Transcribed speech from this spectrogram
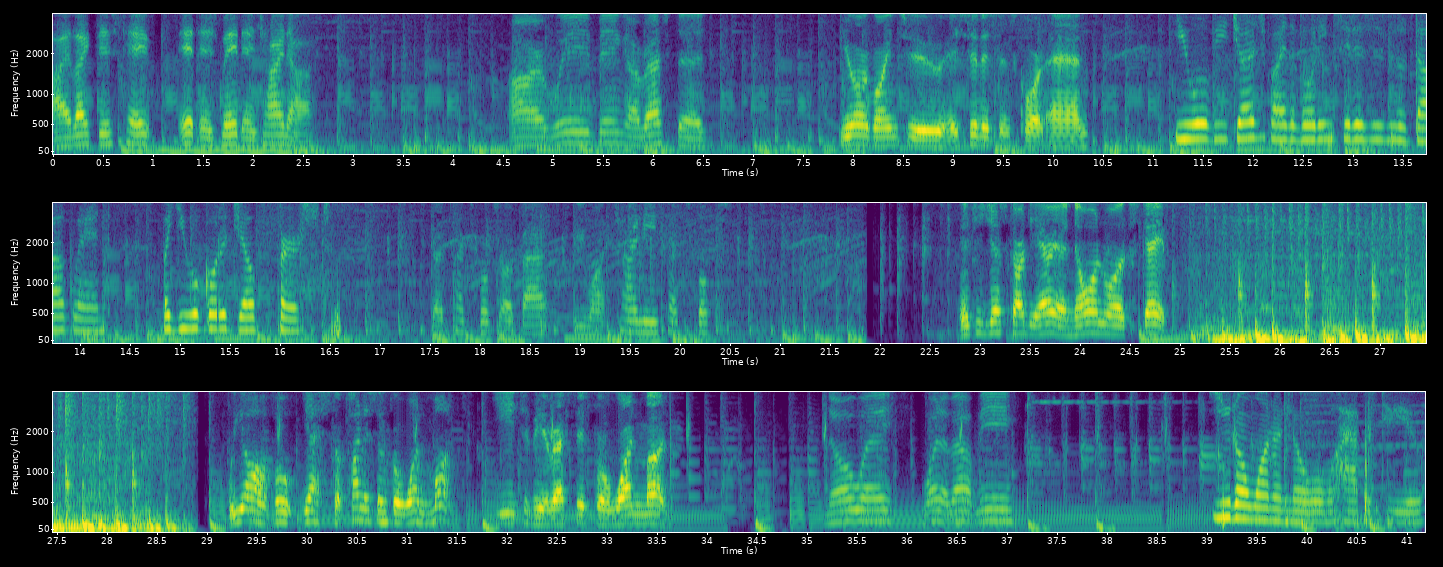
I like this tape. It is made in China. Are we being arrested? You are going to a citizen's court and You will be judged by the voting citizens of Dogland, but you will go to jail first. The textbooks are bad. We want Chinese textbooks. if you just guard the area, no one will escape. We all vote yes to punish him for one month. You need to be arrested for one month. No way. What about me? You don't want to know what will happen to you.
